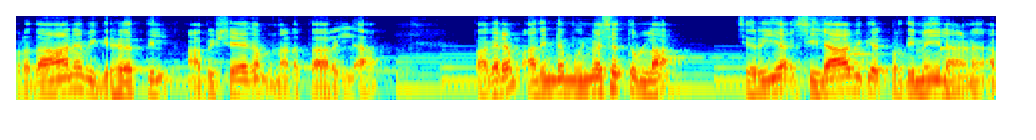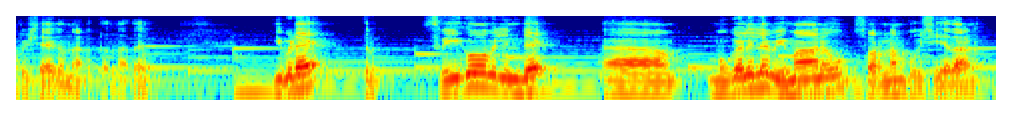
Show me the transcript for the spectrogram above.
പ്രധാന വിഗ്രഹത്തിൽ അഭിഷേകം നടത്താറില്ല. പകരം അതിന്റെ മുൻവശത്തുള്ള ചെറിയ ശിലാവിഗ്ര പ്രതിമയിലാണ് അഭിഷേകം നടത്തുന്നത്. ഇവിടെ ശ്രീകോവിലിന്റെ മുകളിലെ വിമാനവും സ്വർണം പൂശിയതാണ്.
